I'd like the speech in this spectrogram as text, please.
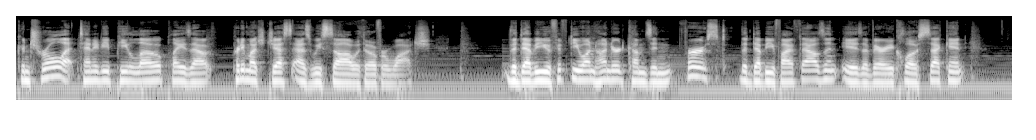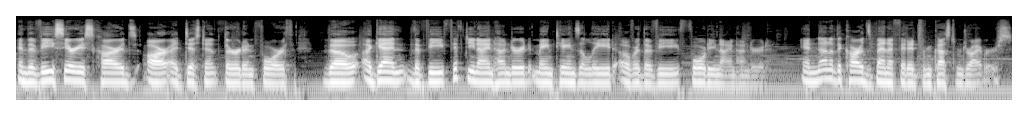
Control at 1080p low plays out pretty much just as we saw with Overwatch. The W5100 comes in first, the W5000 is a very close second, and the V series cards are a distant third and fourth, though again, the V5900 maintains a lead over the V4900. And none of the cards benefited from custom drivers.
